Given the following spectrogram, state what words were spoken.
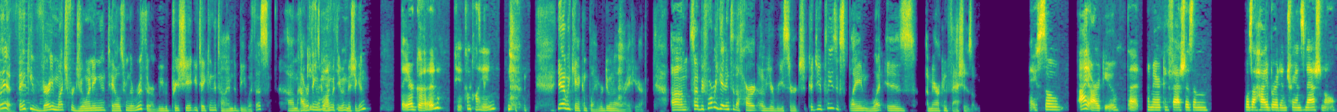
Selena, thank you very much for joining Tales from the Reuther. We appreciate you taking the time to be with us. Um, how thank are things going with you in Michigan? They are good. Can't complain. yeah, we can't complain. We're doing all right here. Um, so, before we get into the heart of your research, could you please explain what is American fascism? Okay, so I argue that American fascism was a hybrid and transnational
